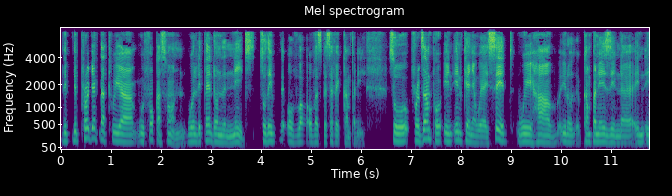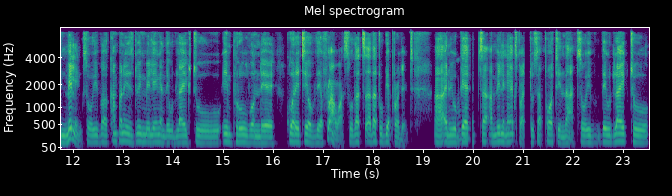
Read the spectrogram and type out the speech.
the, the project that we are we focus on will depend on the needs so they of, of a specific company so for example in, in kenya where i sit we have you know companies in uh, in, in milling so if a company is doing milling and they would like to improve on the quality of their flour so that's uh, that would be a project uh, and we will mm-hmm. get uh, a milling expert to support in that so if they would like to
